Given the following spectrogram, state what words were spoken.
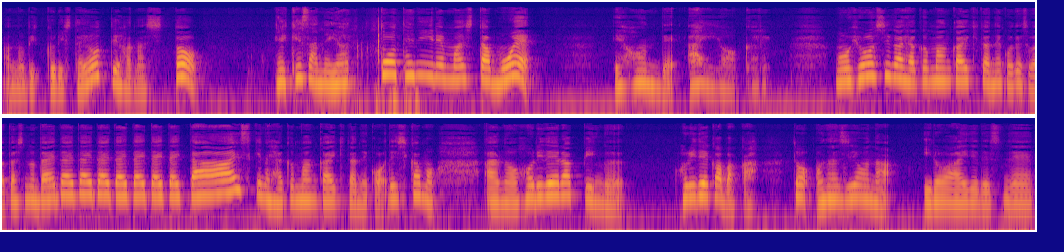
あのびっくりしたよっていう話とえ今朝ねやっと手に入れました「萌え」絵本で愛を送る。もう表紙が100万回来た猫です。私の大大大大大大大大大好きな100万回来た猫。で、しかも、あの、ホリデーラッピング、ホリデーカバーか、と同じような色合いでですね、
